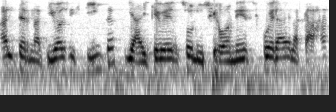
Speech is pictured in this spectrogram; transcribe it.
alternativas distintas y hay que ver soluciones fuera de la caja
